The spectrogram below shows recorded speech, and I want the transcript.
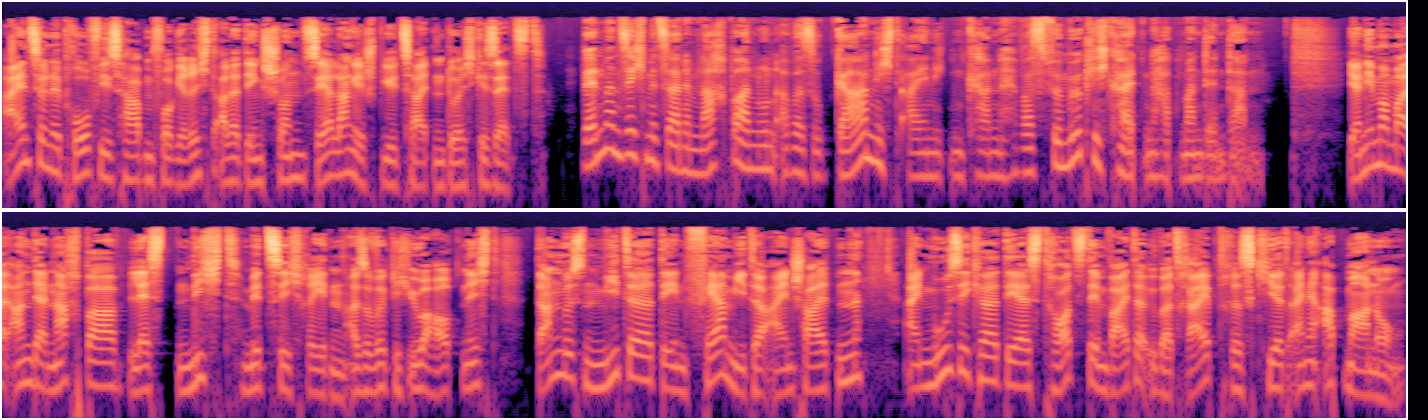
Einzelne Profis haben vor Gericht allerdings schon sehr lange Spielzeiten durchgesetzt. Wenn man sich mit seinem Nachbarn nun aber so gar nicht einigen kann, was für Möglichkeiten hat man denn dann? Ja, nehmen wir mal an, der Nachbar lässt nicht mit sich reden, also wirklich überhaupt nicht. Dann müssen Mieter den Vermieter einschalten. Ein Musiker, der es trotzdem weiter übertreibt, riskiert eine Abmahnung.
